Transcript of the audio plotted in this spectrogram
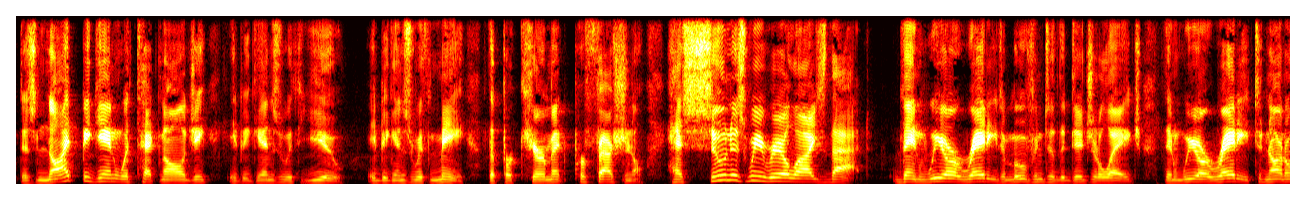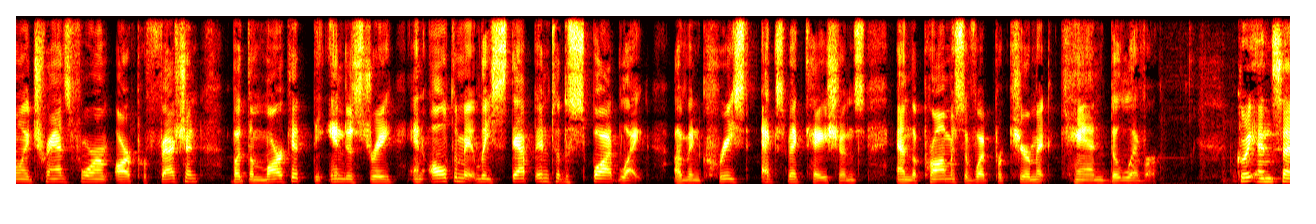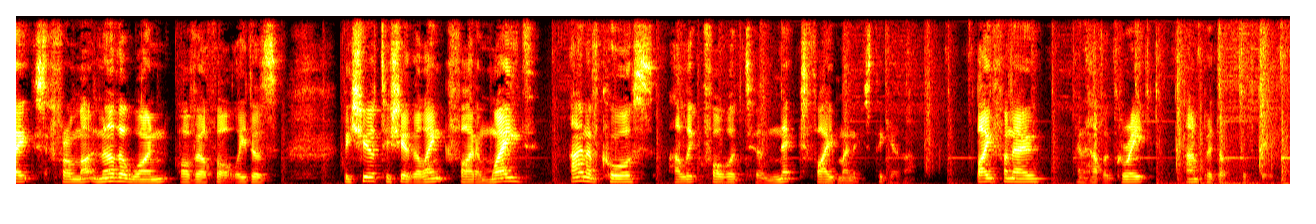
does not begin with technology, it begins with you. It begins with me, the procurement professional. As soon as we realize that, then we are ready to move into the digital age. Then we are ready to not only transform our profession, but the market, the industry, and ultimately step into the spotlight of increased expectations and the promise of what procurement can deliver. Great insights from another one of our thought leaders. Be sure to share the link far and wide. And of course, I look forward to our next five minutes together. Bye for now and have a great and productive day.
